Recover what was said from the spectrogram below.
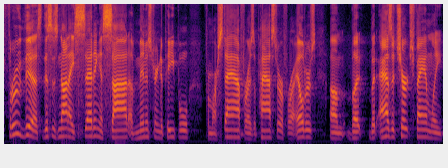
through this, this is not a setting aside of ministering to people from our staff or as a pastor or for our elders, um, but, but as a church family,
